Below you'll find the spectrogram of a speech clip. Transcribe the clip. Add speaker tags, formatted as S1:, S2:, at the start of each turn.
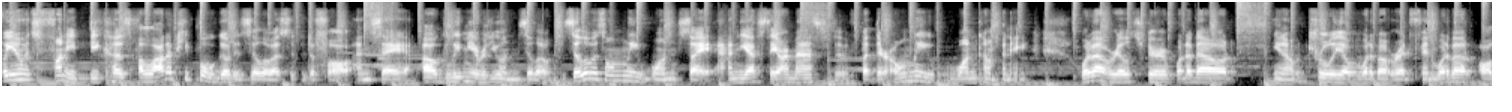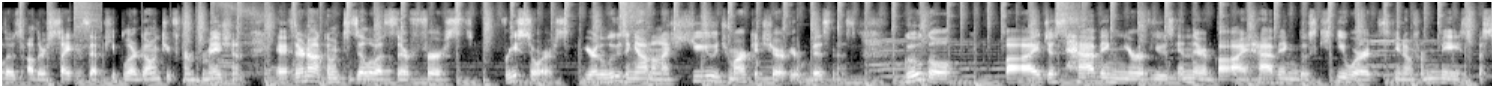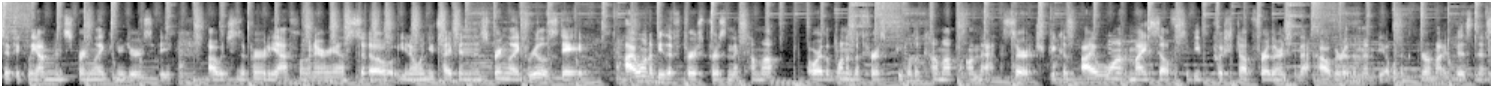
S1: Well, you know, it's funny because a lot of people will go to Zillow as the default and say, oh, leave me a review on Zillow. Zillow is only one site. And yes, they are massive, but they're only one company. What about Realtor? What about, you know, Trulia? What about Redfin? What about all those other sites that people are going to for information? If they're not going to Zillow as their first resource, you're losing out on a huge market share of your business. Google by just having your reviews in there, by having those keywords, you know, for me specifically, I'm in Spring Lake, New Jersey, uh, which is a pretty affluent area. So, you know, when you type in Spring Lake real estate, I want to be the first person to come up or the, one of the first people to come up on that search because I want myself to be pushed up further into that algorithm and be able to grow my business.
